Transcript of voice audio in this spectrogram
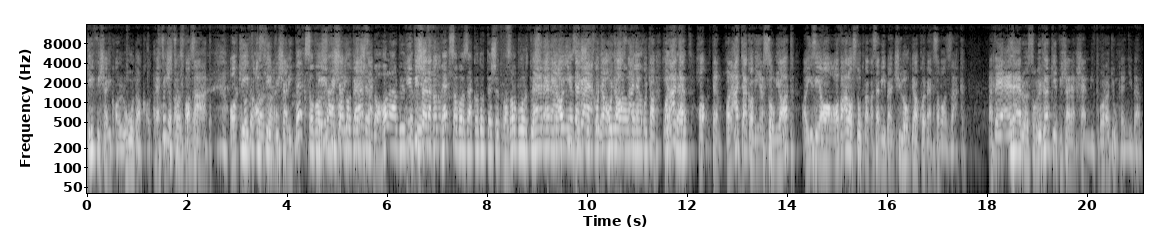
Képviselik a lónak a Hát kecis hogy a nagy faszban faszát. A a azt képviselik. Megszavazzák Képviselik, adott persze. esetben a halálbüntetést, az... megszavazzák adott esetben az abortusz. Ne, ne, ne, a integrálják, hogyha, a hogyha azt látják, hogyha ha látják, ha, nem, ha látják a vérszomjat, a, izé, a, a választóknak a szemében csillogni, akkor megszavazzák. Hát ez erről szól, ők nem képviselnek semmit, maradjunk ennyiben.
